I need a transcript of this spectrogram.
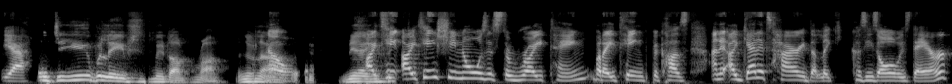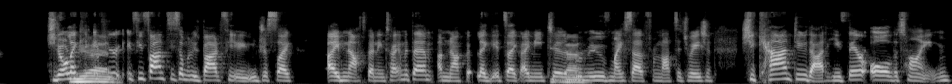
yeah. Or do you believe she's moved on from Ron? No. ask. Yeah, I you think I think she knows it's the right thing, but I think because and I get it's hard that like because he's always there. Do you know like Yeah. if you're if you fancy someone who's bad for you, you're just like I'm not spending time with them. I'm not like it's like I need to Yeah. remove myself from that situation. She can't do that. He's there all the time.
